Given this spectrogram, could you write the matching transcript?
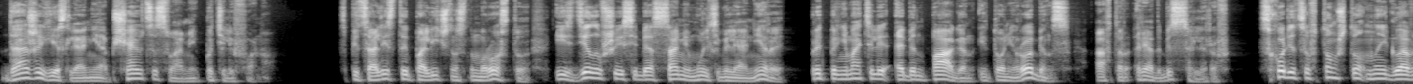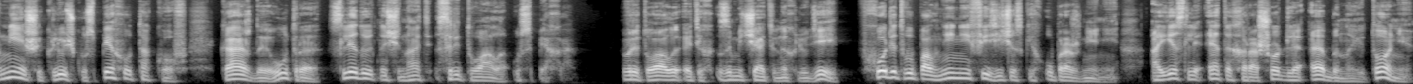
даже если они общаются с вами по телефону. Специалисты по личностному росту и сделавшие себя сами мультимиллионеры, предприниматели Эбен Паган и Тони Робинс, автор ряда бестселлеров, сходятся в том, что наиглавнейший ключ к успеху таков – каждое утро следует начинать с ритуала успеха. В ритуалы этих замечательных людей входит выполнение физических упражнений, а если это хорошо для Эббена и Тони,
